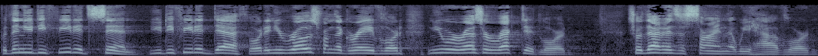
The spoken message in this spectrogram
But then you defeated sin, you defeated death, Lord, and you rose from the grave, Lord, and you were resurrected, Lord. So that is a sign that we have, Lord,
